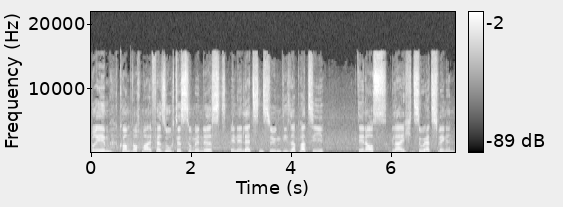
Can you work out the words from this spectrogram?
Bremen kommt nochmal, versucht es zumindest, in den letzten Zügen dieser Partie den Ausgleich zu erzwingen.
